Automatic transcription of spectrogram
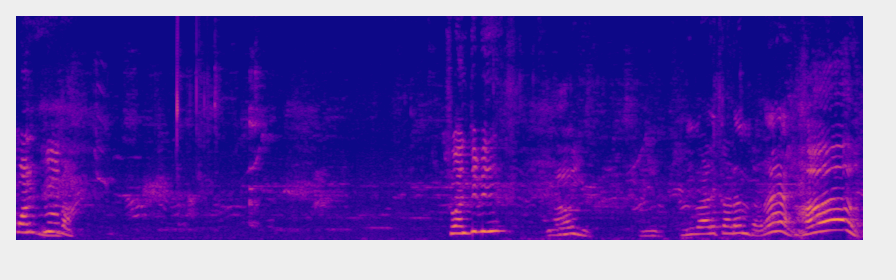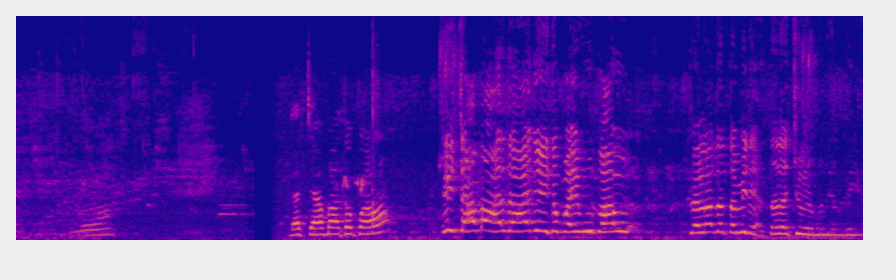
પાણી પીવું તા. શાંતિ બીજી? દિવાળી કાઢે ને હા ચા બા તો પાવો ઈ ચા બા હાલ આજે તો પછી હું પાઉં. પેલા તો તમે રહેતા હતા છો મને એમ કહીએ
